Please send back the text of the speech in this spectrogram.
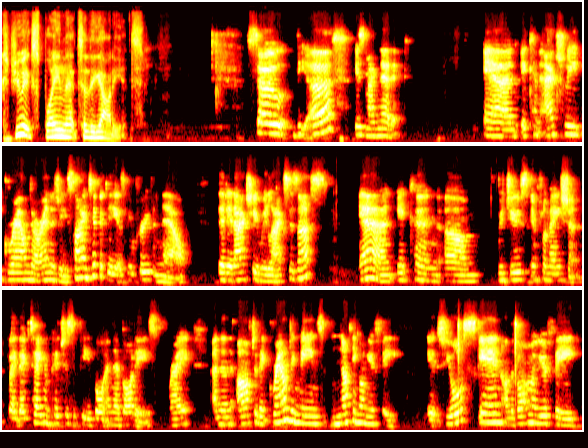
Could you explain that to the audience? So, the earth is magnetic and it can actually ground our energy. Scientifically, it's been proven now that it actually relaxes us and it can um, reduce inflammation. Like they've taken pictures of people and their bodies, right? And then after that, grounding means nothing on your feet. It's your skin on the bottom of your feet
